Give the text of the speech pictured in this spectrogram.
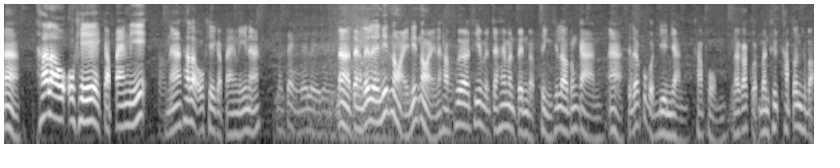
อ่าถ้าเราโอเคกับแปลงนี้ครับ นะถ้าเราโอเคกับแปลงนี้นะ มันแต่งได้เลยใช่ไหมอ่าแต่งได้เลยนิดหน่อยนิดหน่อยนะครับ เพื่อที่มันจะให้มันเป็นแบบสิ่งที่เราต้องการอ่าเสร็จแล้วก็กดยืนยันครับผมแล้วก็กดบันทึกทับต้นฉบับ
